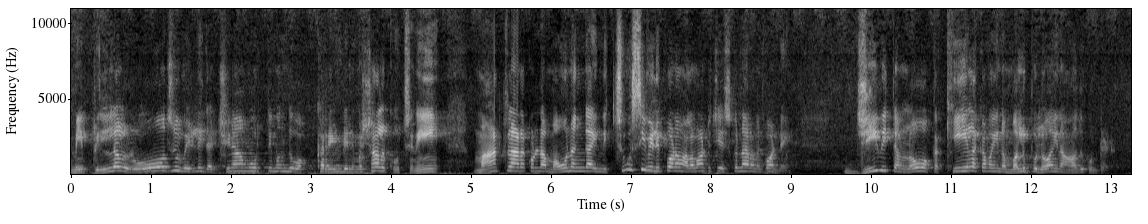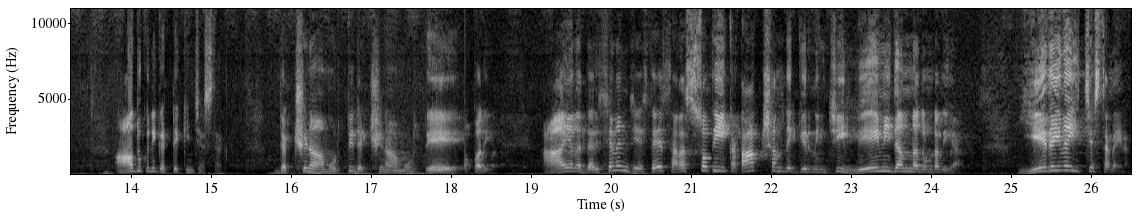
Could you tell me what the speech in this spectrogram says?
మీ పిల్లలు రోజు వెళ్ళి దక్షిణామూర్తి ముందు ఒక్క రెండు నిమిషాలు కూర్చుని మాట్లాడకుండా మౌనంగా ఇన్ని చూసి వెళ్ళిపోవడం అలవాటు చేసుకున్నారనుకోండి జీవితంలో ఒక కీలకమైన మలుపులో ఆయన ఆదుకుంటాడు. ఆదుకుని గట్టెక్కించేస్తాడు. దక్షిణామూర్తి దక్షిణామూర్తే గొప్పది. ఆయన దర్శనం చేస్తే సరస్వతి కటాక్షం దగ్గర నుంచి లేనిదన్నది ఉండదు ఇక. ఏదైనా ఇచ్చేస్తాడు ఆయన.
